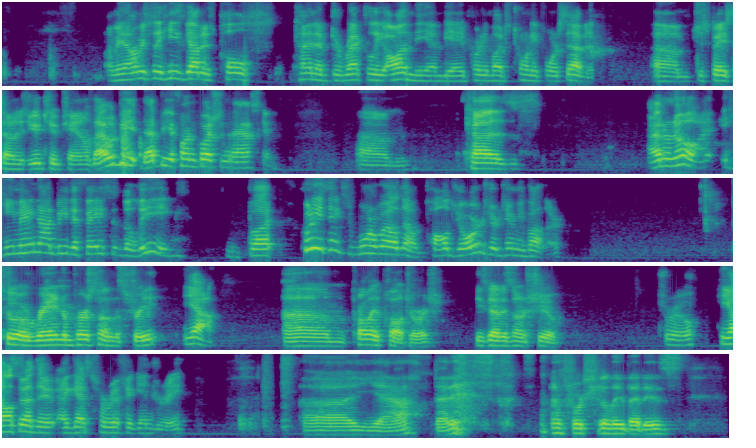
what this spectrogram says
I mean, obviously he's got his pulse kind of directly on the NBA, pretty much twenty four seven, um, just based on his YouTube channel. That would be that'd be a fun question to ask him, um, because I don't know. He may not be the face of the league, but who do you think's more well known, Paul George or Jimmy Butler? To a random person on the street, Yeah, um, probably Paul George. He's got his own shoe. true. He also had the, I guess, horrific injury. Uh, yeah, that is. Unfortunately, that is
